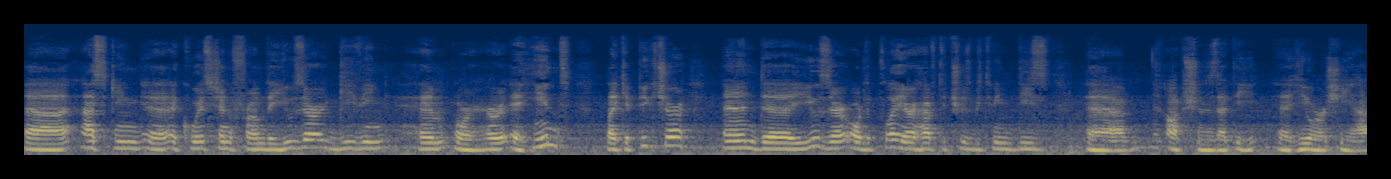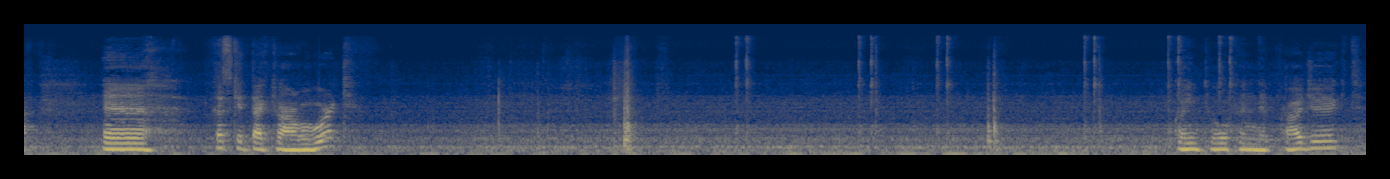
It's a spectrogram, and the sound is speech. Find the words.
uh, asking uh, a question from the user, giving him or her a hint, like a picture, and the user or the player have to choose between these uh, options that he, uh, he or she have. Let's get back to our work. Going to open the project.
